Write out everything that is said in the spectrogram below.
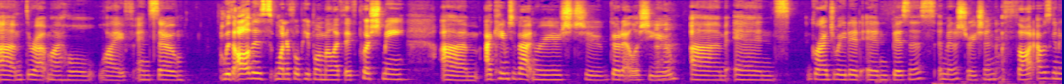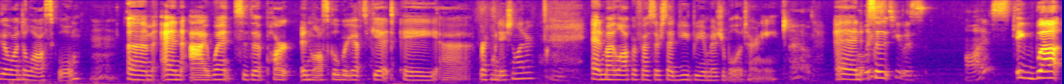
um, throughout my whole life. And so with all these wonderful people in my life, they've pushed me. Um, I came to Baton Rouge to go to LSU um, and graduated in business administration. I thought I was going to go on to law school. Um, and I went to the part in law school where you have to get a uh, recommendation letter. And my law professor said, You'd be a miserable attorney. Oh. And so, he was honest, well,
